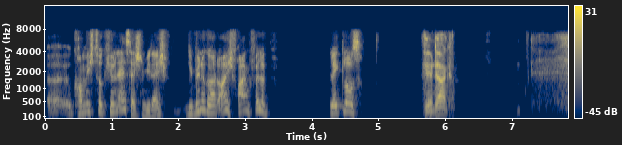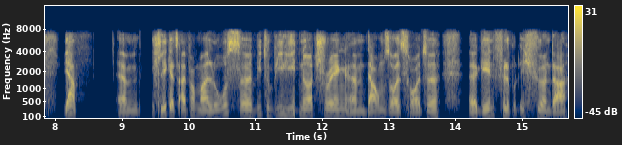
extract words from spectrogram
äh, komme ich zur QA-Session wieder. Ich, die Bühne gehört euch. Frank, Philipp, legt los. Vielen Dank. Ja, ähm, ich lege jetzt einfach mal los. Äh, B2B Lead Nurturing, ähm, darum soll es heute äh, gehen. Philipp und ich führen da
